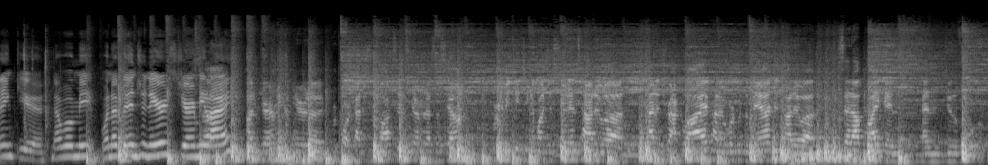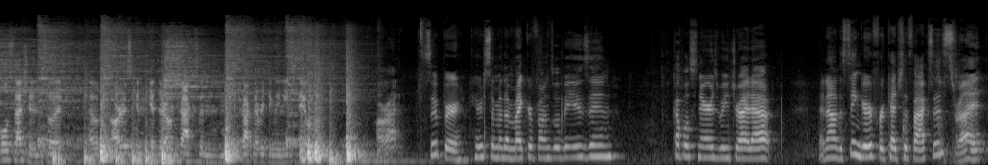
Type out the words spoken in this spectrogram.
Thank you. Now we'll meet one of the engineers, Jeremy Lai. I'm Jeremy. I'm here to record Catch the Foxes here at Vanessa Sound. We're going to be teaching a bunch of students how to uh, how to track live, how to work with the band, and how to uh, set up mic and, and do the full, the full session so that uh, artists can get their own tracks and multi-track everything they need to do. All right. Super. Here's some of the microphones we'll be using. A couple snares we tried out. And now the singer for Catch the Foxes. That's right.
